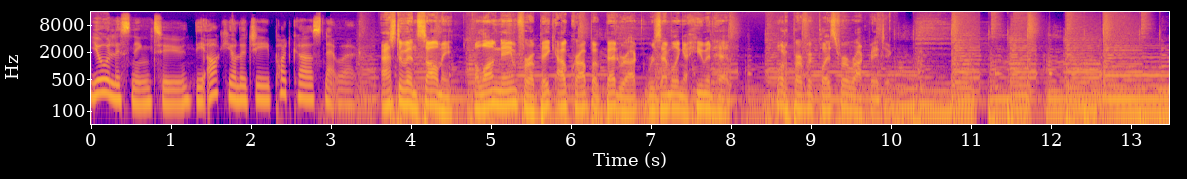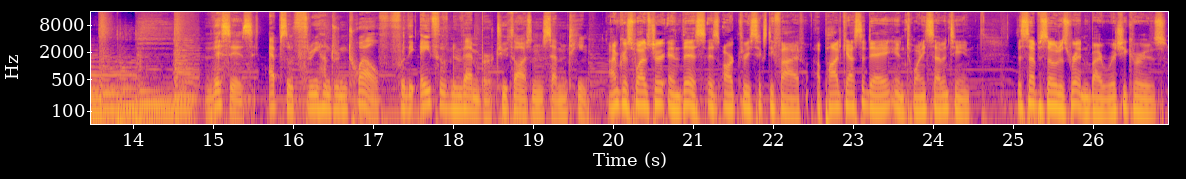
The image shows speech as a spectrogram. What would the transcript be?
You're listening to the Archaeology Podcast Network. Astuvansalmi, a long name for a big outcrop of bedrock resembling a human head. What a perfect place for a rock painting. This is episode 312 for the 8th of November 2017. I'm Chris Webster, and this is ARC 365, a podcast a day in 2017. This episode is written by Richie Cruz.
